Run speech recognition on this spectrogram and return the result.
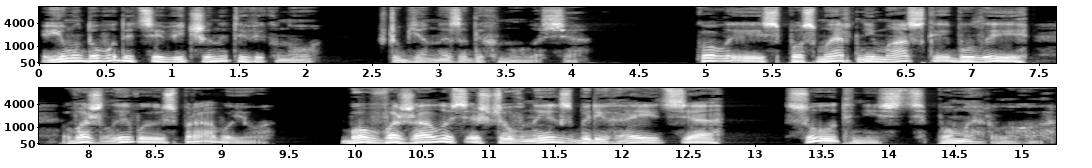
і йому доводиться відчинити вікно, щоб я не задихнулася. Колись посмертні маски були важливою справою, бо вважалося, що в них зберігається сутність померлого,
